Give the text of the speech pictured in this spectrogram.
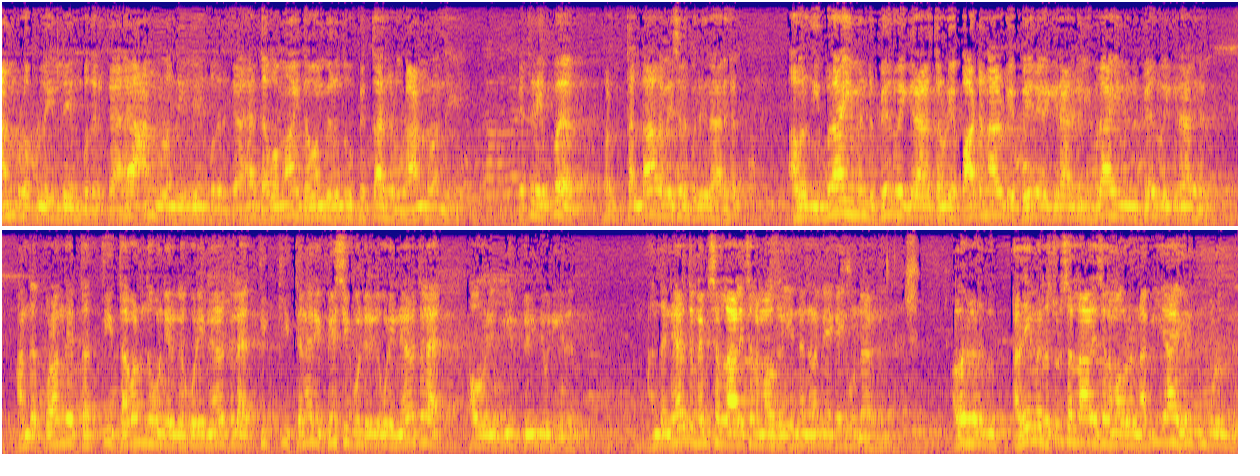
ஆண் குழப்பிள்ளை இல்லை என்பதற்காக ஆண் குழந்தை இல்லை என்பதற்காக தவமாய் தவம் இருந்து பெற்றார்கள் ஒரு ஆண் குழந்தையை. எத்தனை இப்ப தள்ளாத வயசுல பெறுகிறார்கள். அவருக்கு இப்ராஹிம் என்று பேர் வைக்கிறார்கள் தன்னுடைய பாட்டனாருடைய பெயரை வைக்கிறார்கள் இப்ராஹிம் என்று பேர் வைக்கிறார்கள். அந்த குழந்தை தத்தி தவழ்ந்து கொண்டிருக்கக்கூடிய நேரத்தில் திக்கி திணறி பேசிக் கொண்டிருக்கக்கூடிய நேரத்தில் அவருடைய உயிர் பிரிந்து விடுகிறது. அந்த நேரத்தில் நபி ஸல்லல்லாஹு அவர்கள் என்ன நிலைமையை கைகொண்டார்கள் அவர்களுக்கு அதே மாதிரி ரசூல் சல்லா அலிஸ்லாம் அவர்கள் நபியாக இருக்கும் பொழுது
